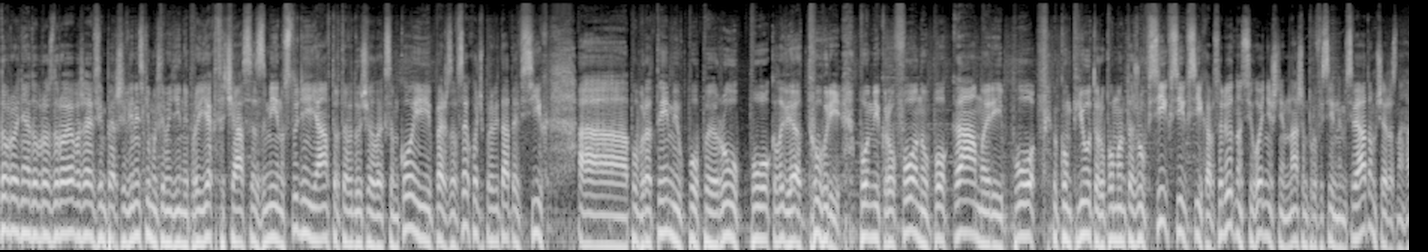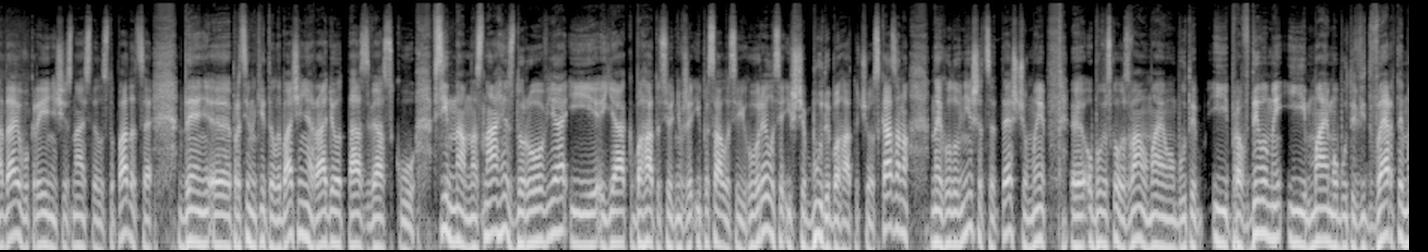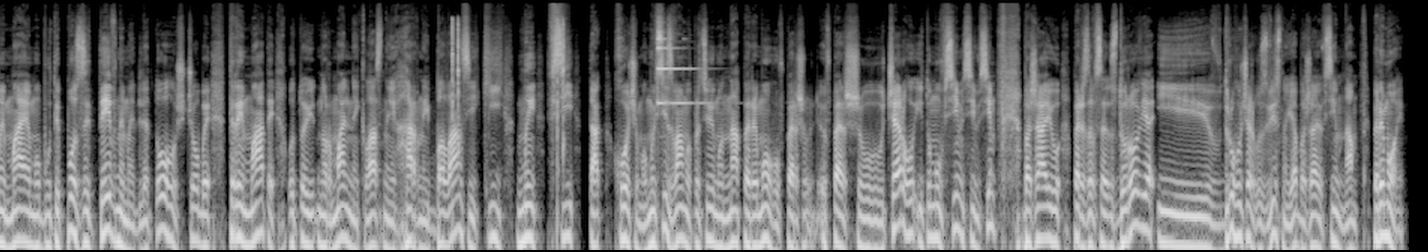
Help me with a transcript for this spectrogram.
Доброго дня, доброго здоров'я. Бажаю всім перший вінницький мультимедійний проєкт Час змін. В студії я автор та ведучий Олег Семко. І перш за все хочу привітати всіх а, побратимів по перу, по клавіатурі, по мікрофону, по камері, по комп'ютеру, по монтажу. Всіх, всіх, всіх абсолютно сьогоднішнім нашим професійним святом. Ще раз нагадаю, в Україні 16 листопада. Це день е, працівників телебачення, радіо та зв'язку. Всім нам наснаги, здоров'я і як багато сьогодні вже і писалося, і говорилося, і ще буде багато чого сказано. Найголовніше це те, що ми е, обов'язково з вами маємо бути і правдивими, і маємо бути відвертими, маємо бути позитивними для того, щоб тримати отой нормальний, класний, гарний баланс, який ми всі. Так хочемо. Ми всі з вами працюємо на перемогу в першу в першу чергу, і тому всім, всім, всім бажаю перш за все здоров'я. І в другу чергу, звісно, я бажаю всім нам перемоги.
